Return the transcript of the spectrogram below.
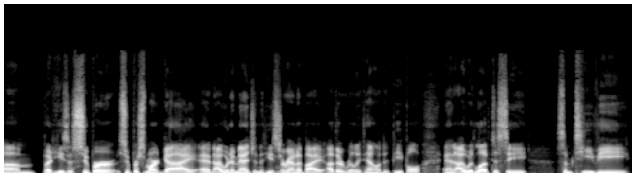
Um, but he's a super super smart guy, and I would imagine that he's surrounded by other really talented people. And I would love to see some TV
